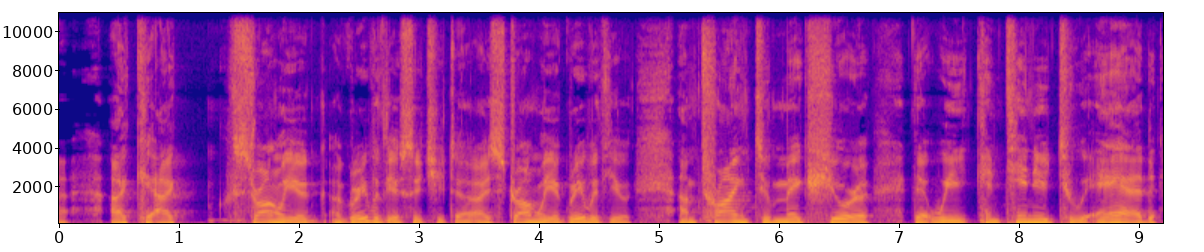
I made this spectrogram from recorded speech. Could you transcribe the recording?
I, I strongly agree with you suchita. I strongly agree with you. I'm trying to make sure that we continue to add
